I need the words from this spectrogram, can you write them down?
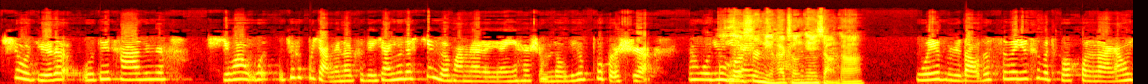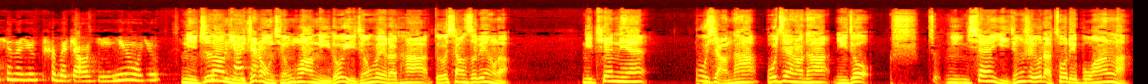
是我觉得我对他就是喜欢我，我就是不想跟他处对象，因为他性格方面的原因还是什么的，我觉得不合适。然后我就不合适，你还成天想他。我也不知道，我的思维就特别特别混乱，然后现在就特别着急，因为我就你知道，你这种情况，你都已经为了他得相思病了，你天天不想他，不见着他，你就就你现在已经是有点坐立不安了。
